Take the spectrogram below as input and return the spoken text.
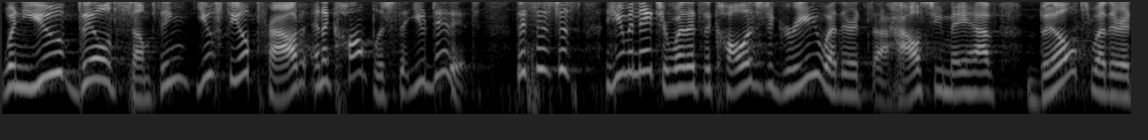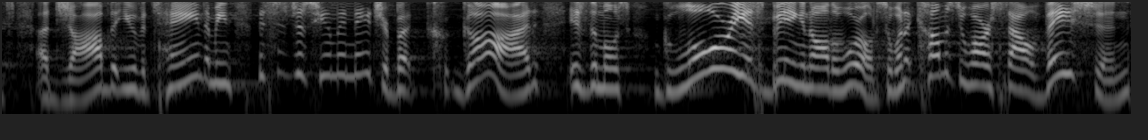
when you build something, you feel proud and accomplished that you did it. This is just human nature, whether it's a college degree, whether it's a house you may have built, whether it's a job that you've attained. I mean, this is just human nature. But God is the most glorious being in all the world. So when it comes to our salvation,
